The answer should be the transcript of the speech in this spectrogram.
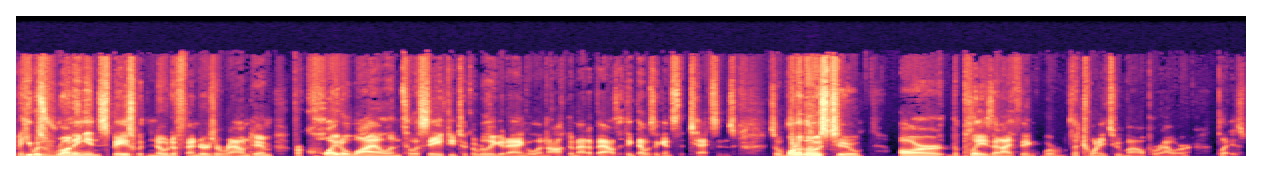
but he was running in space with no defenders around him for quite a while until a safety took a really good angle and knocked him out of bounds. I think that was against the Texans. So one of those two are the plays that I think were the 22 mile per hour plays.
